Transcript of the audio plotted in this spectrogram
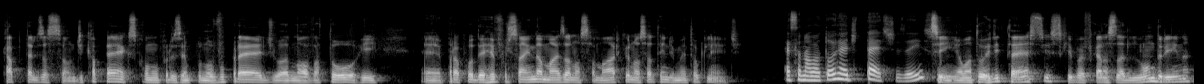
capitalização de CAPEX, como, por exemplo, o novo prédio, a nova torre, é, para poder reforçar ainda mais a nossa marca e o nosso atendimento ao cliente. Essa nova torre é de testes, é isso? Sim, é uma torre de testes que vai ficar na cidade de Londrina.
